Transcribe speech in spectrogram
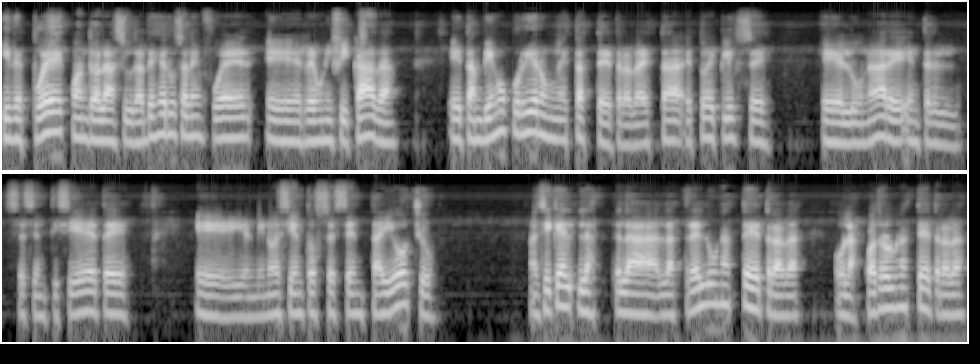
y después cuando la ciudad de Jerusalén fue reunificada, también ocurrieron estas tétradas, estos eclipses eh, lunares entre el 67 eh, y el 1968. Así que las, tres lunas tétradas o las cuatro lunas tétradas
